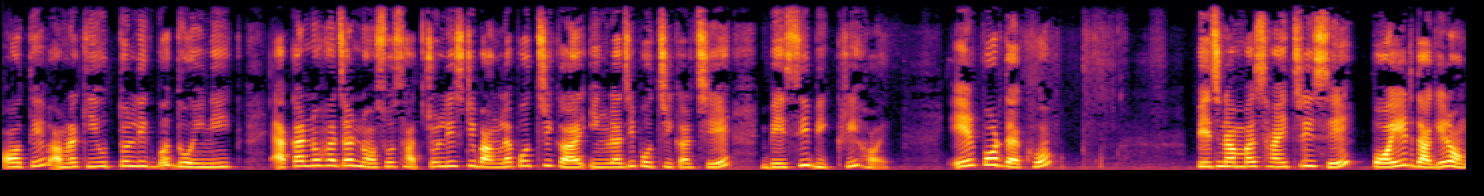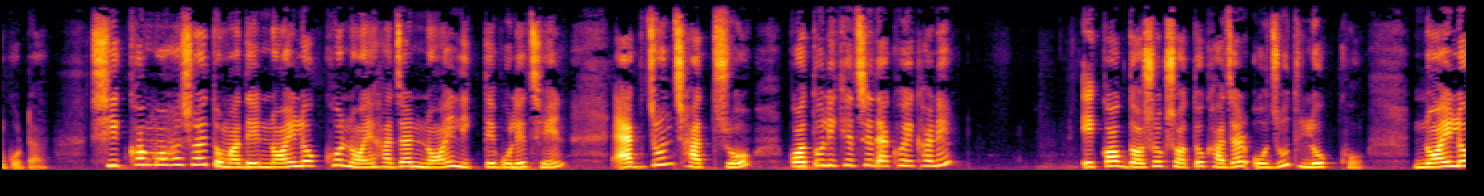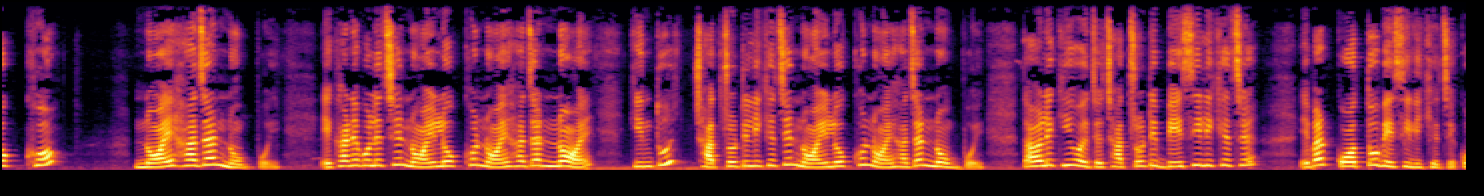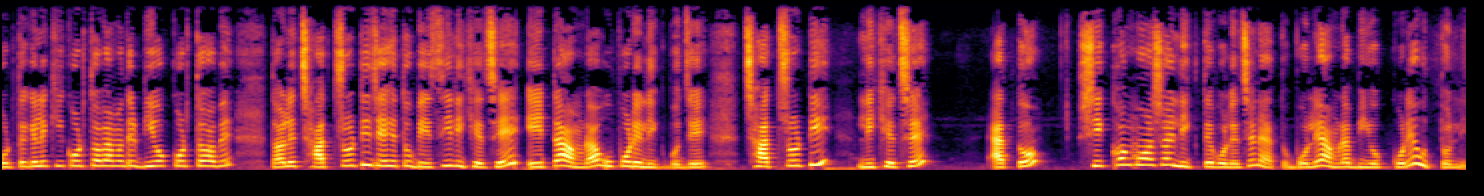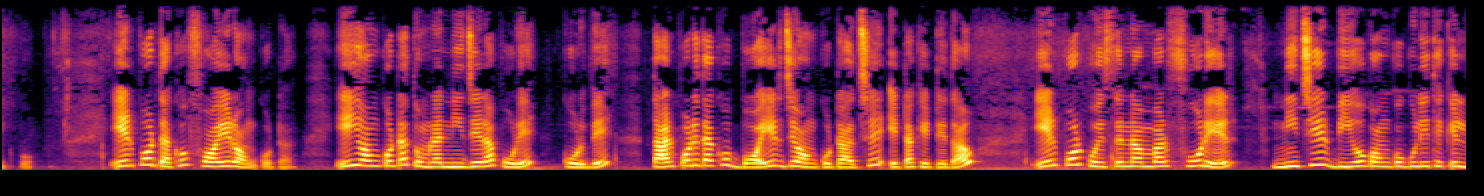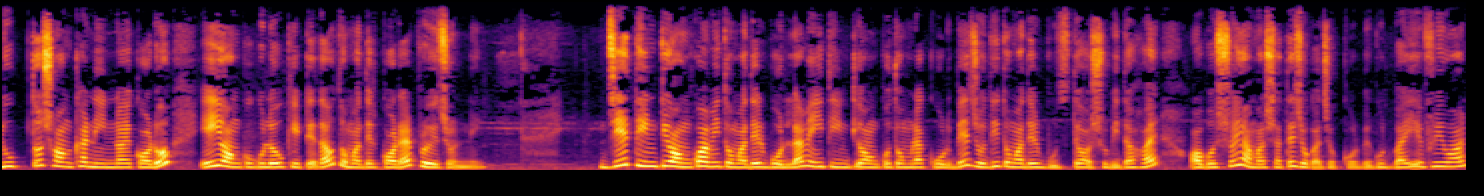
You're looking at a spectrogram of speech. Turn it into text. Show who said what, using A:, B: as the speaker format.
A: অতএব আমরা কি উত্তর লিখব? দৈনিক একান্ন হাজার নশো সাতচল্লিশটি বাংলা পত্রিকার ইংরাজি পত্রিকার চেয়ে বেশি বিক্রি হয়। এরপর দেখো, পেজ নাম্বার সাঁত্রিশে পয়ের দাগের অঙ্কটা। শিক্ষক মহাশয় তোমাদের নয় লক্ষ নয় হাজার নয় লিখতে বলেছেন, একজন ছাত্র কত লিখেছে দেখো এখানে? একক দশক শতক হাজার অযুত লক্ষ। নয় লক্ষ, নয় হাজার নব্বই। এখানে বলেছে নয় লক্ষ, নয় হাজার নয়, কিন্তু ছাত্রটি লিখেছে নয় লক্ষ, নয় হাজার নব্বই। তাহলে কি হয়েছে? ছাত্রটি বেশি লিখেছে, এবার কত বেশি লিখেছে? করতে গেলে কি করতে হবে? আমাদের বিয়োগ করতে হবে। তাহলে ছাত্রটি যেহেতু বেশি লিখেছে, এটা আমরা উপরে লিখব যে ছাত্রটি লিখেছে এত শিক্ষক মহাশয় লিখতে বলেছেন, এত বলে আমরা বিয়োগ করে উত্তর লিখব। এরপর দেখো ফয়ের অঙ্কটা। এই অঙ্কটা তোমরা নিজেরা পড়ে করবে। তারপরে দেখো বয়ের যে অঙ্কটা আছে, এটা কেটে দাও। এরপর কোয়েশ্চেন নাম্বার ফোরের নিচের বিয়োগ অঙ্কগুলি থেকে লুপ্ত সংখ্যা নির্ণয় করো। এই অঙ্কগুলোও কেটে দাও, তোমাদের করার প্রয়োজন নেই। যে তিনটি অঙ্ক আমি তোমাদের বললাম, এই তিনটি অঙ্ক তোমরা করবে। যদি তোমাদের বুঝতে অসুবিধা হয়, অবশ্যই আমার সাথে যোগাযোগ করবে। Good bye everyone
